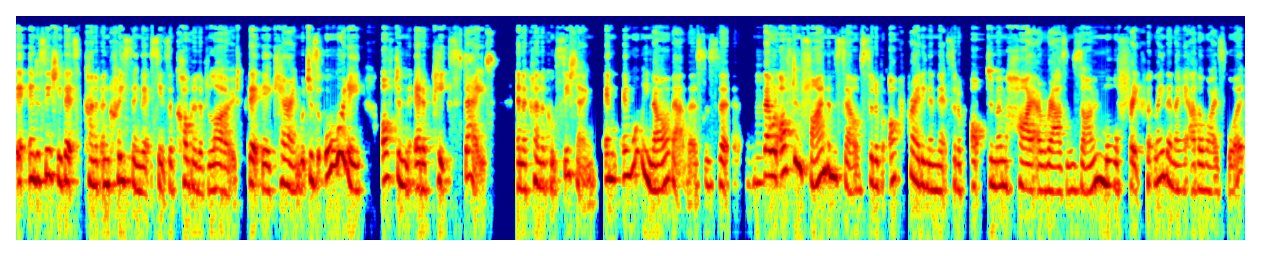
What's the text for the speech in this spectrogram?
And essentially that's kind of increasing that sense of cognitive load that they're carrying, which is already often at a peak state in a clinical setting. And, and what we know about this is that they will often find themselves sort of operating in that sort of optimum high arousal zone more frequently than they otherwise would.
